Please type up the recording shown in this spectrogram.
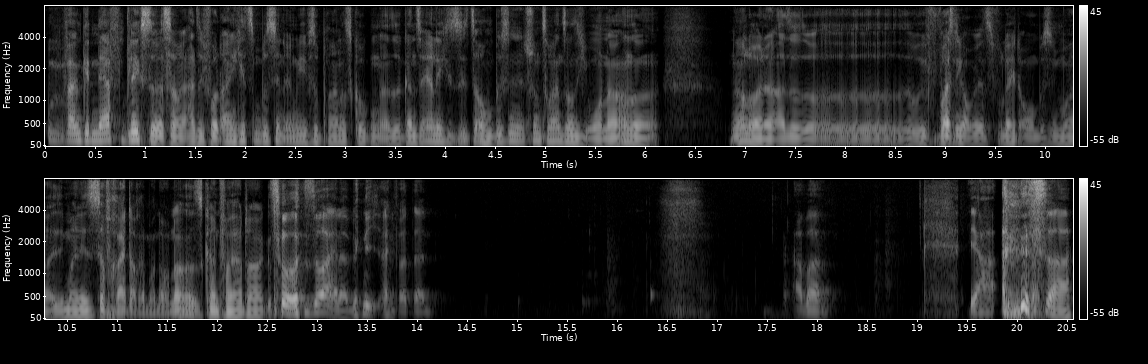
Und beim genervten Blick so, sorry, also ich wollte eigentlich jetzt ein bisschen irgendwie Sopranos gucken. Also ganz ehrlich, es ist jetzt auch ein bisschen jetzt schon 22 Uhr, ne? Also, ne, Leute, also so, ich weiß nicht, ob jetzt vielleicht auch ein bisschen mal, ich meine, es ist ja Freitag immer noch, ne? Es ist kein Feiertag. So, so einer bin ich einfach dann. Aber ja, es war,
